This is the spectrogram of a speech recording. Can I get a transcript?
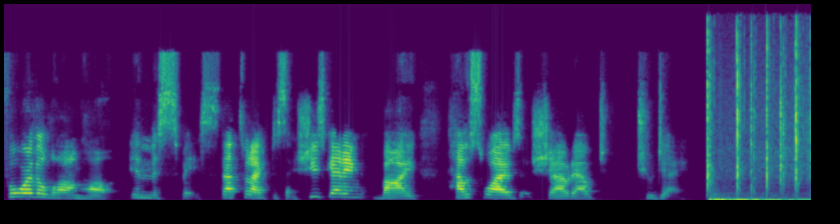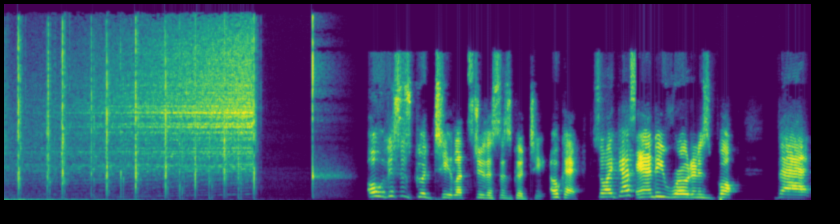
for the long haul in this space. That's what I have to say. She's getting my housewives shout out today. Oh, this is good tea. Let's do this as good tea. Okay. So I guess Andy wrote in his book that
